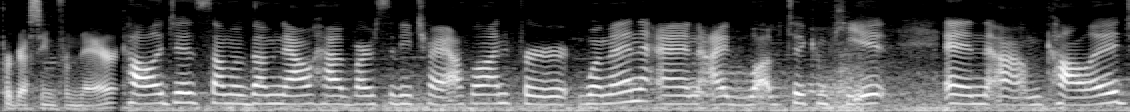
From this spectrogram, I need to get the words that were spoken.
progressing from there. Colleges, some of them now have varsity triathlon for women, and I'd love to compete in um, college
